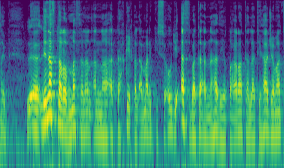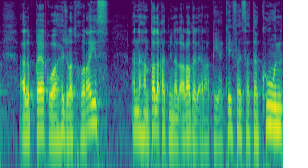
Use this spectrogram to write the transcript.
طيب لنفترض مثلا أن التحقيق الأمريكي السعودي أثبت أن هذه الطائرات التي هاجمت البقيق وهجرة خريص أنها انطلقت من الأراضي العراقية. كيف ستكون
